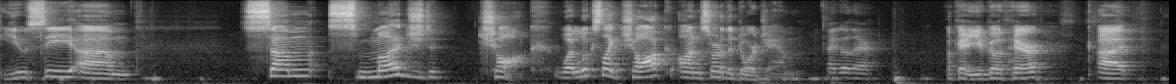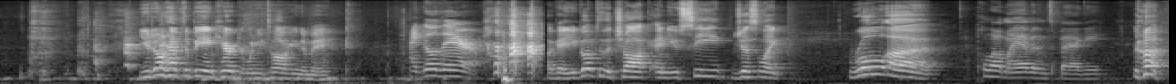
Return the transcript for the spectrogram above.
you see um, some smudged chalk, what looks like chalk on sort of the door jamb. I go there. Okay, you go there. Uh, you don't have to be in character when you're talking to me. I go there. Okay, you go up to the chalk and you see just like roll uh Pull out my evidence baggie.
